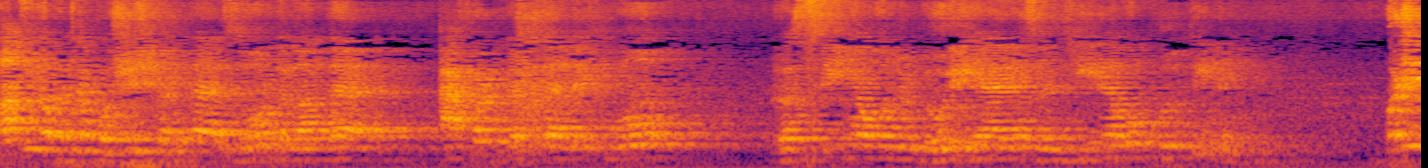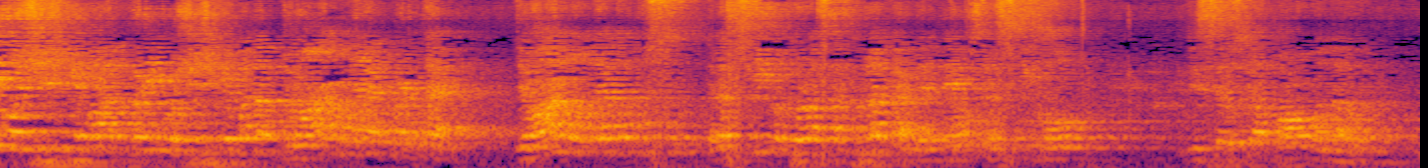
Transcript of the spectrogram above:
ہاتھی کا بچہ کوشش کرتا ہے، زور لگاتا ہے ایفرٹ کرتا ہے، لیکن وہ رسی یا وہ جو ڈوری ہے یا زنجیر ہے، وہ کھلتی نہیں۔ بڑی کوشش کے بعد، بڑی کوشش کے بعد اب جوان ہونے لگ پڑتا ہے۔ جوان ہوتا ہے تو اس رسی کو تھوڑا سا کھلا کر دیتے ہیں، اس رسی کو، جس سے اس کا پاؤں بندہ ہو۔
